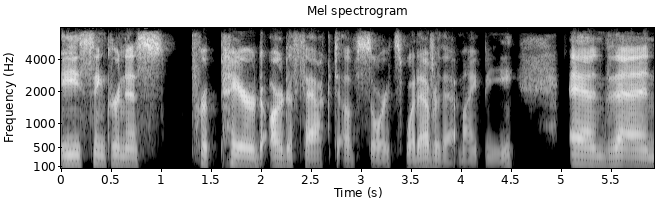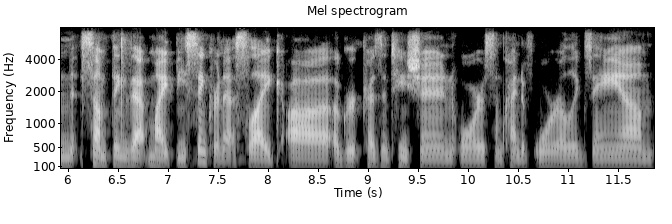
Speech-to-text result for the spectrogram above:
asynchronous prepared artifact of sorts, whatever that might be, and then something that might be synchronous, like uh, a group presentation or some kind of oral exam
